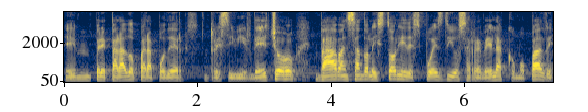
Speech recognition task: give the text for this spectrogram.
em, preparado para poder recibir. De hecho, va avanzando la historia y después Dios se revela como Padre.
